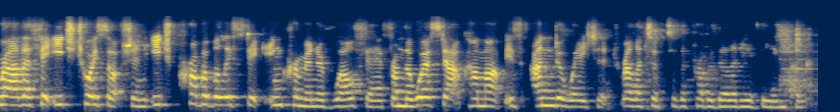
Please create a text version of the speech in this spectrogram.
Rather, for each choice option, each probabilistic increment of welfare from the worst outcome up is underweighted relative to the probability of the increment.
